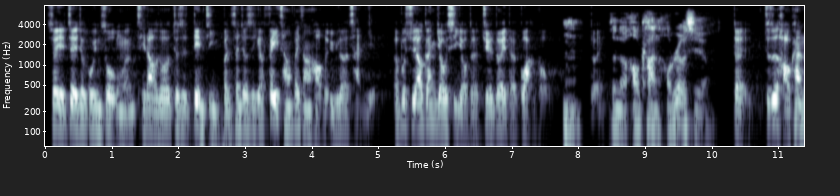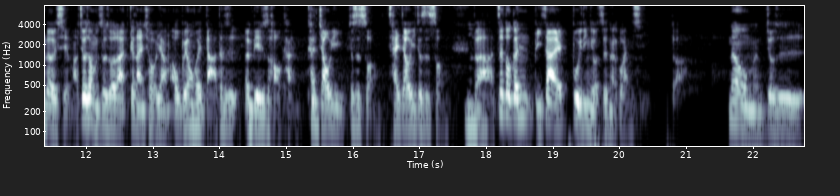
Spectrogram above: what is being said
所以这也就呼应说，我们提到说，就是电竞本身就是一个非常非常好的娱乐产业，而不需要跟游戏有着绝对的挂钩。嗯，对，真的好看，好热血啊。对，就是好看热血嘛，就像我们是说篮跟篮球一样嘛，我不用会打，但是 NBA 就是好看，看交易就是爽，猜交易就是爽，嗯、对吧、啊？这都跟比赛不一定有真的关系。那我们就是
